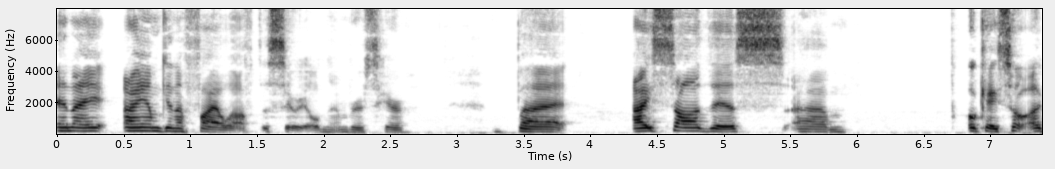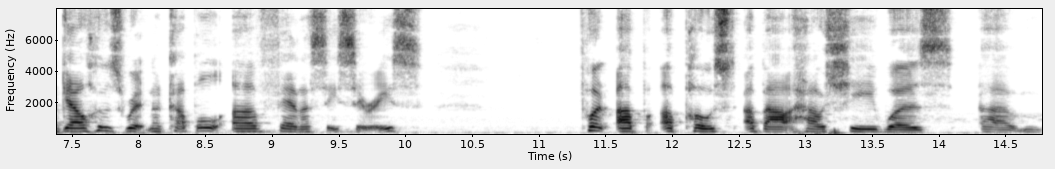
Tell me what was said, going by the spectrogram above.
and I, I am going to file off the serial numbers here, but I saw this. Um, okay, so a gal who's written a couple of fantasy series put up a post about how she was um,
